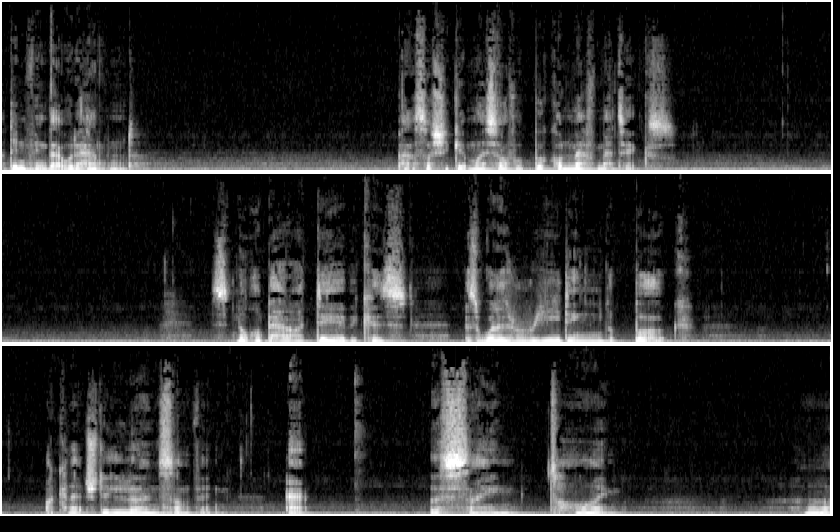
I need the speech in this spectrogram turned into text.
I didn't think that would have happened. Perhaps I should get myself a book on mathematics. It's not a bad idea because, as well as reading the book, I can actually learn something at the same time. Huh.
